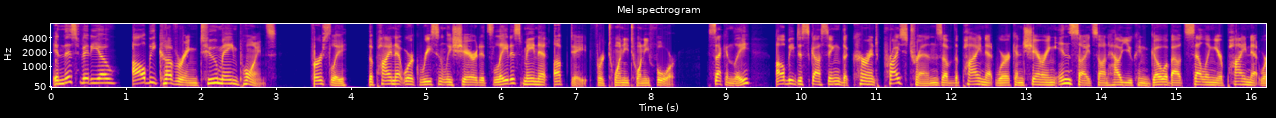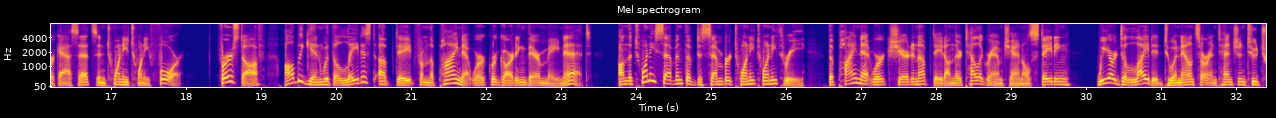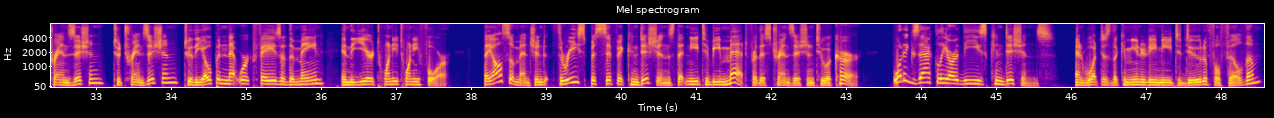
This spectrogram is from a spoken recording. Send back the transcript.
In this video, I'll be covering two main points. Firstly, the Pi Network recently shared its latest mainnet update for 2024. Secondly, I'll be discussing the current price trends of the Pi Network and sharing insights on how you can go about selling your Pi Network assets in 2024. First off, I'll begin with the latest update from the Pi Network regarding their mainnet. On the 27th of December 2023, the Pi Network shared an update on their Telegram channel stating, we are delighted to announce our intention to transition to transition to the open network phase of the main in the year 2024. They also mentioned three specific conditions that need to be met for this transition to occur. What exactly are these conditions, and what does the community need to do to fulfill them?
